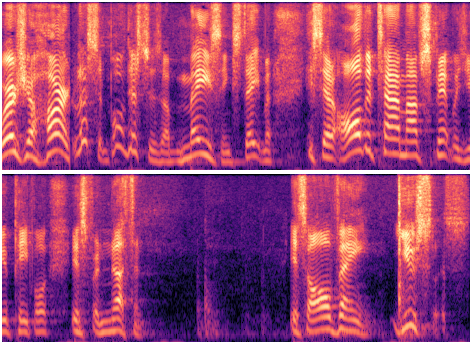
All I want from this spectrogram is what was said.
Where's your heart? Listen, boy, this is an amazing statement. He said, All the time I've spent with you people is for nothing. It's all vain, useless.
